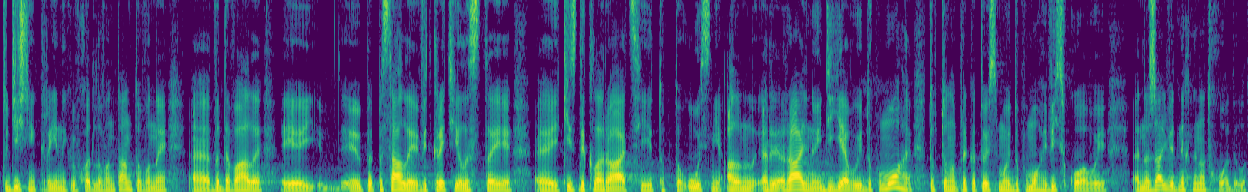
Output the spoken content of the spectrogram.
тодішні країни, які входили в Антанту, вони е, видавали, е, е, писали відкриті листи, е, якісь декларації, тобто усні, але реальної дієвої допомоги, тобто, наприклад, тої самої допомоги військової, е, на жаль, від них не надходило.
